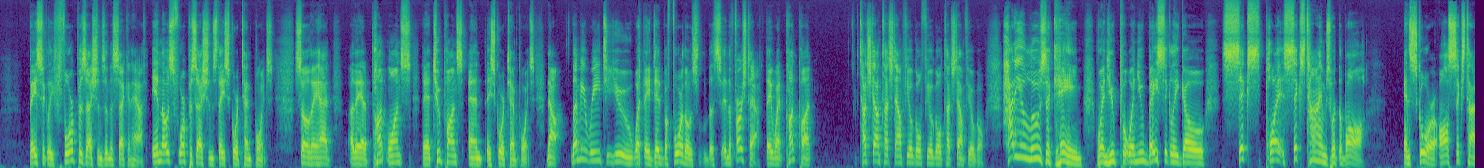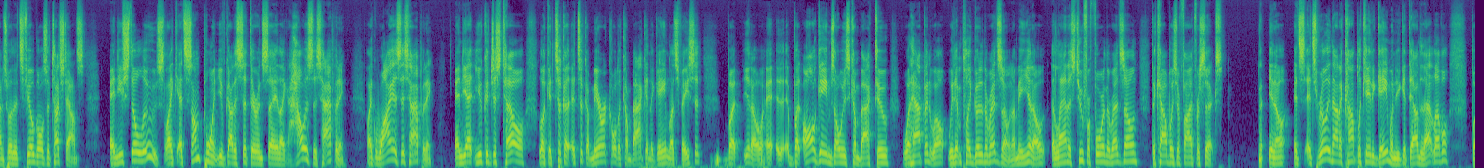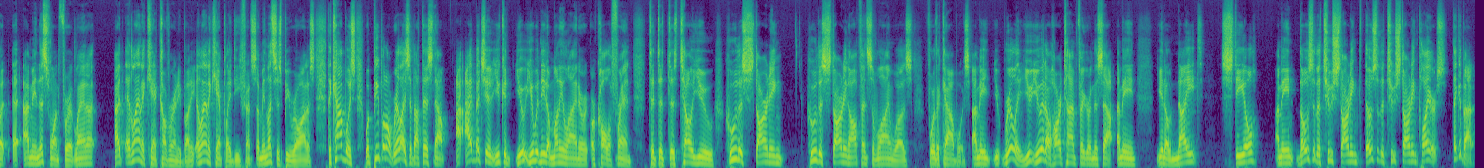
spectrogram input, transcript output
basically four possessions in the second half. In those four possessions, they scored 10 points. So they had uh, they had a punt once, they had two punts, and they scored 10 points. Now, let me read to you what they did before those this, in the first half. They went punt, punt, touchdown, touchdown, field goal, field goal, touchdown, field goal. How do you lose a game when you put when you basically go six play six times with the ball? And score all six times, whether it's field goals or touchdowns, and you still lose. Like at some point, you've got to sit there and say, like, how is this happening? Like, why is this happening? And yet you could just tell, look, it took a it took a miracle to come back in the game, let's face it. But, you know, eh, eh, but all games always come back to what happened. Well, we didn't play good in the red zone. I mean, you know, Atlanta's 2 for 4 in the red zone, the Cowboys are 5 for 6. You know, it's it's really not a complicated game when you get down to that level. But uh, I mean, this one for Atlanta, Atlanta can't cover anybody. Atlanta can't play defense. I mean, let's just be real honest. The Cowboys. What people don't realize about this now, I, I bet you you could you you would need a money line or, or call a friend to, to to tell you who the starting who the starting offensive line was for the Cowboys. I mean, you, really, you you had a hard time figuring this out. I mean, you know, Knight, Steele I mean, those are the two starting. Those are the two starting players. Think about it.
